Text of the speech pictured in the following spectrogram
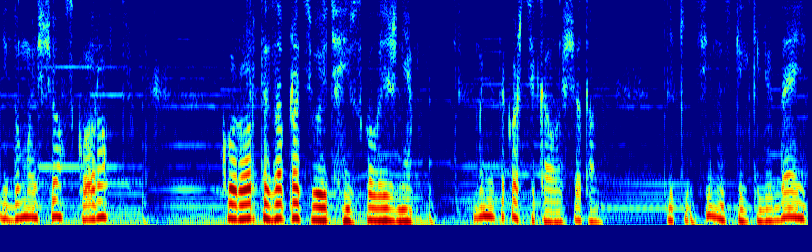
і думаю, що скоро курорти запрацюють гірськолижні. Мені також цікаво, що там, які ціни, скільки людей.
